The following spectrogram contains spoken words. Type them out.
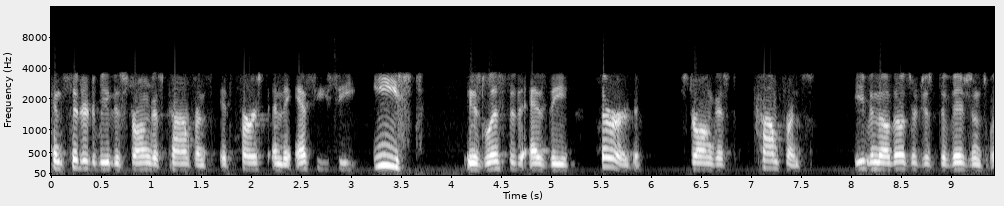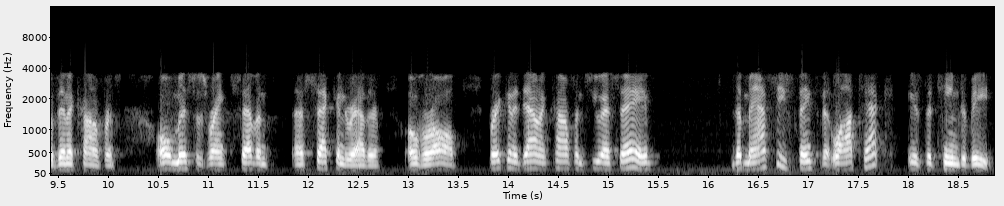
considered to be the strongest conference at first, and the SEC East is listed as the third strongest conference, even though those are just divisions within a conference. Ole Miss is ranked seventh, uh, second rather overall. Breaking it down in Conference USA, the Masseys think that La Tech is the team to beat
